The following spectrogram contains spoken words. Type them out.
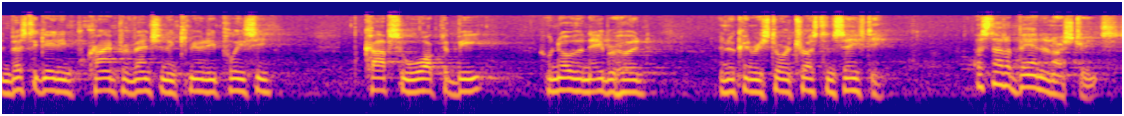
Investigating crime prevention and community policing, cops who walk the beat, who know the neighborhood, and who can restore trust and safety. Let's not abandon our streets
